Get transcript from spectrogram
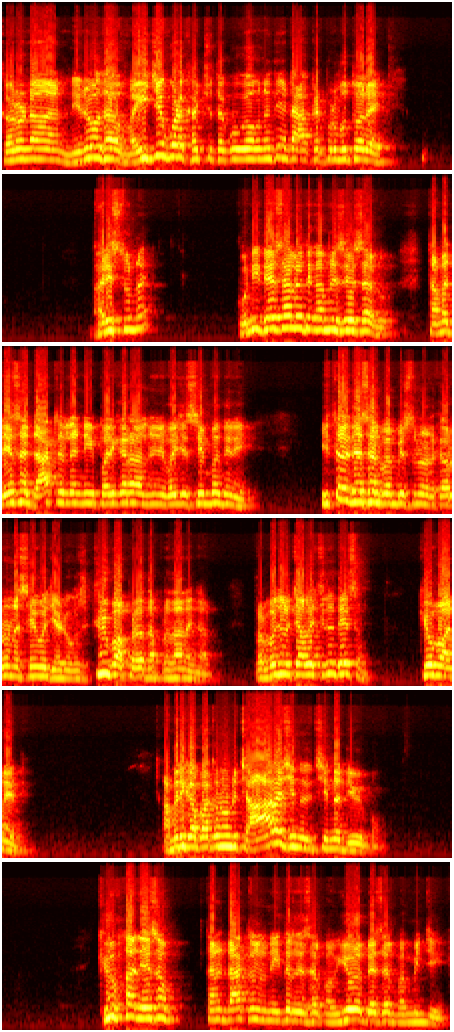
కరోనా నిరోధ వైద్యం కూడా ఖర్చు తక్కువగా ఉన్నది. అంటే అక్కడ ప్రభుత్వాలే భరిస్తున్నాయి. కొన్ని దేశాలు అయితే కమ్యూనిస్ట్ దేశాలు తమ దేశ డాక్టర్లని పరికరాలని వైద్య సిబ్బందిని ఇతర దేశాలు పంపిస్తున్నారు. కరోనా సేవలు చేయడం కోసం. క్యూబా ప్రధ ప్రధానంగా. ప్రపంచంలో చాలా చిన్న దేశం. క్యూబా అనేది. అమెరికా పక్కన నుండి చాలా చిన్నది చిన్న ద్వీపం. క్యూబా దేశం తన డాక్టర్లను ఇతర దేశాలు పంపి- యూరోప్ దేశాలు పంపించి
